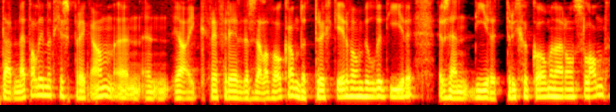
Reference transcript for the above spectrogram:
daar net al in het gesprek aan, en, en ja, ik refereerde er zelf ook aan, de terugkeer van wilde dieren. Er zijn dieren teruggekomen naar ons land.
